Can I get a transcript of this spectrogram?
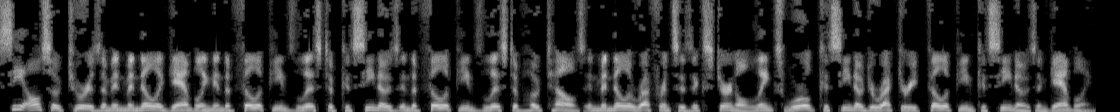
See also Tourism in Manila Gambling in the Philippines List of casinos in the Philippines List of hotels in Manila References External links World Casino Directory, Philippine Casinos and Gambling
